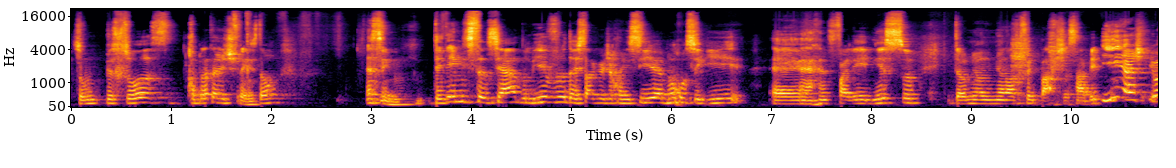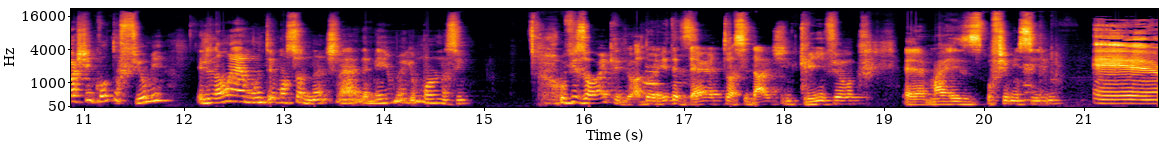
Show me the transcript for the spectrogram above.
são pessoas completamente diferentes. Então, assim, tentei me distanciar do livro, da história que eu já conhecia, não consegui. É, falhei nisso, então minha, minha nota foi baixa, sabe? E eu acho que enquanto o filme, ele não é muito emocionante, né? Ele é meio, meio morno, assim. O visual é incrível, adorei deserto, a cidade incrível, é, mas o filme em si. É,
